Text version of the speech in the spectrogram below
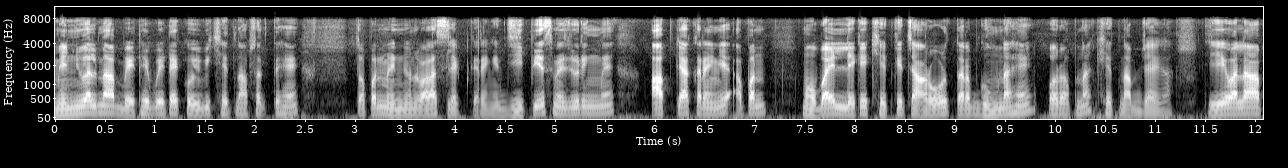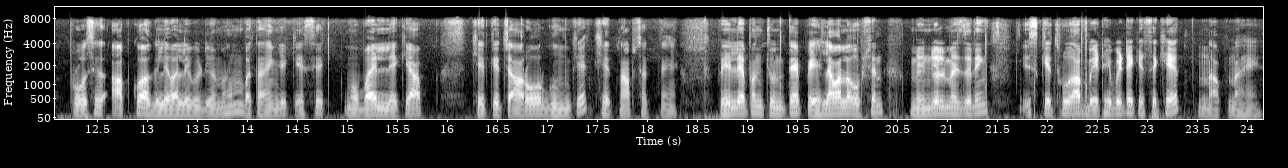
मैनुअल में आप बैठे बैठे कोई भी खेत नाप सकते हैं तो अपन मैनुअल वाला सिलेक्ट करेंगे। जीपीएस मेजरिंग में आप क्या करेंगे? अपन मोबाइल लेके खेत के चारों ओर तरफ़ घूमना है और अपना खेत नाप जाएगा। ये वाला प्रोसेस आपको अगले वाले वीडियो में हम बताएँगे कैसे मोबाइल लेके आप खेत के चारों ओर घूम के खेत नाप सकते हैं। पहले अपन चुनते हैं, पहला वाला ऑप्शन मैनुअल मेजरिंग इसके थ्रू आप बैठे बैठे कैसे खेत नापना है।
